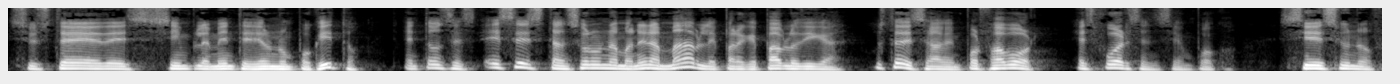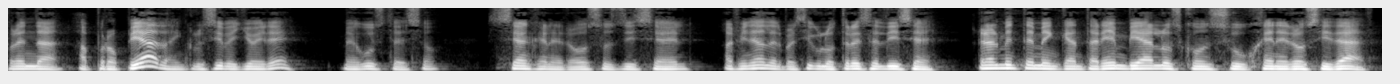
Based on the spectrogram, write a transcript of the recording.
si ustedes simplemente dieron un poquito. Entonces, esa es tan solo una manera amable para que Pablo diga, ustedes saben, por favor, esfuércense un poco. Si es una ofrenda apropiada, inclusive yo iré. Me gusta eso. Sean generosos, dice él. Al final del versículo 3 él dice, realmente me encantaría enviarlos con su generosidad,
